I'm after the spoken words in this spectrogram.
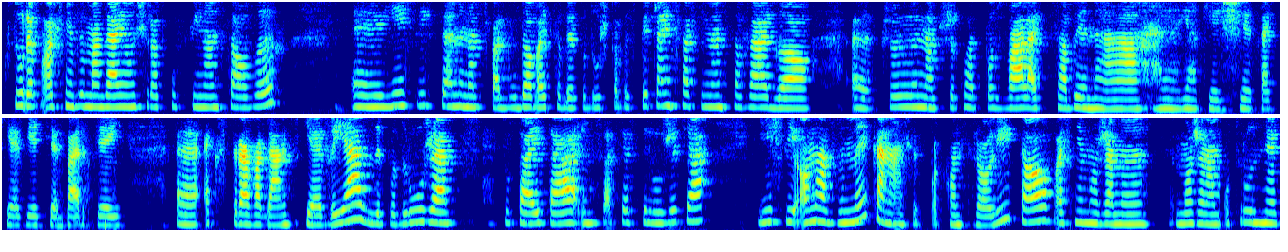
które właśnie wymagają środków finansowych jeśli chcemy na przykład budować sobie poduszkę bezpieczeństwa finansowego, e, czy na przykład pozwalać sobie na e, jakieś takie, wiecie, bardziej ekstrawaganckie wyjazdy, podróże. Tutaj ta inflacja stylu życia, jeśli ona wymyka nam się spod kontroli, to właśnie możemy, może nam utrudniać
